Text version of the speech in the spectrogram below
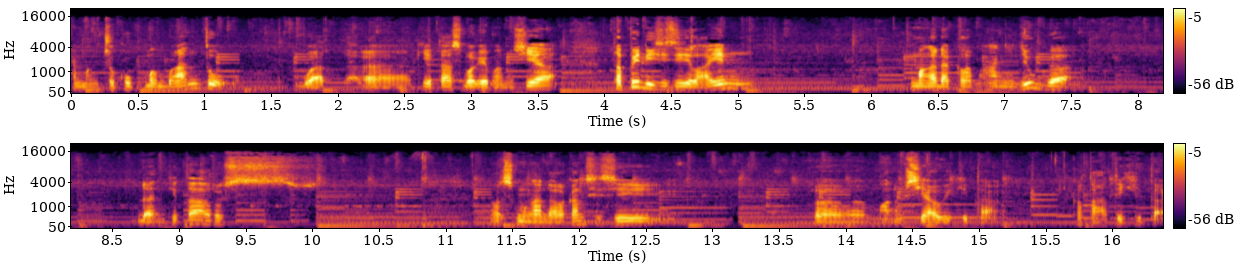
emang cukup membantu buat uh, kita sebagai manusia. Tapi di sisi lain emang ada kelemahannya juga. Dan kita harus harus mengandalkan sisi uh, manusiawi kita kata hati kita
